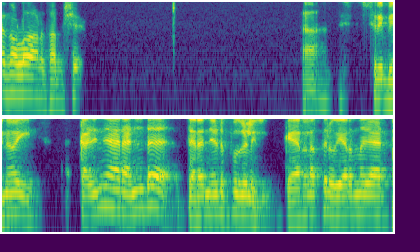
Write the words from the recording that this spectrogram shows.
എന്നുള്ളതാണ് സംശയം. ശ്രീ ബിനോയ് കഴിഞ്ഞ രണ്ട് തെരഞ്ഞെടുപ്പുകളിൽ കേരളത്തിൽ ഉയർന്നു കേട്ട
